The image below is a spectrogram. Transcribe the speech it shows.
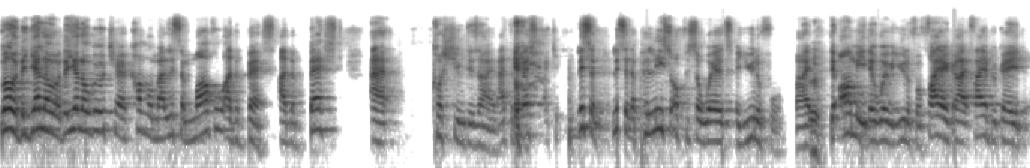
bro, the yellow the yellow wheelchair. Come on, man. Listen, Marvel are the best. Are the best at costume design at the best. listen, listen. A police officer wears a uniform, right? Mm. The army they wear a uniform. Fire guy, fire brigade,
